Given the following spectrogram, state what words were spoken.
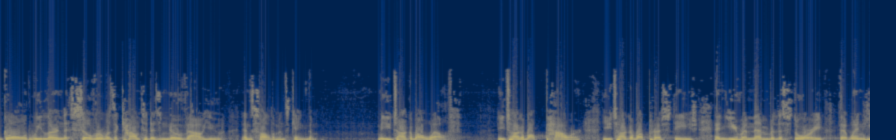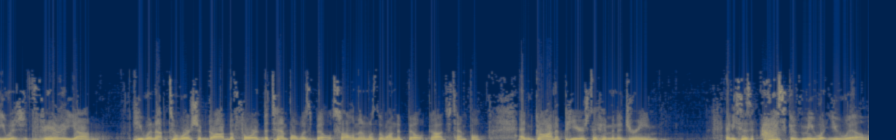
gold. We learned that silver was accounted as no value in Solomon's kingdom. I mean, you talk about wealth. You talk about power. You talk about prestige. And you remember the story that when he was very young, he went up to worship God before the temple was built. Solomon was the one that built God's temple. And God appears to him in a dream. And he says, ask of me what you will.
